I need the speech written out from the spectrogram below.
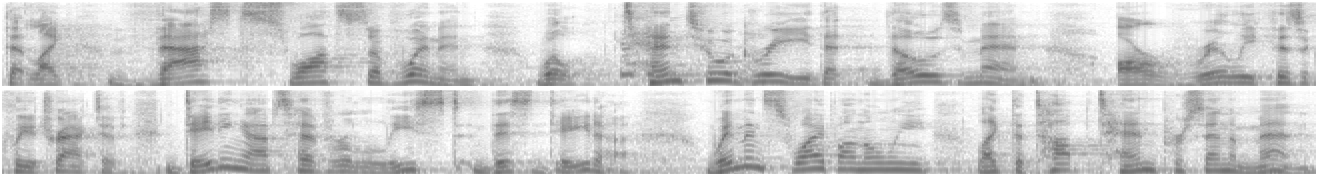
that like vast swaths of women will tend to agree that those men are really physically attractive. Dating apps have released this data. Women swipe on only like the top 10% of men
